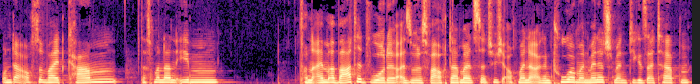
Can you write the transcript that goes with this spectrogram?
und da auch so weit kam, dass man dann eben von einem erwartet wurde. Also das war auch damals natürlich auch meine Agentur, mein Management, die gesagt haben,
